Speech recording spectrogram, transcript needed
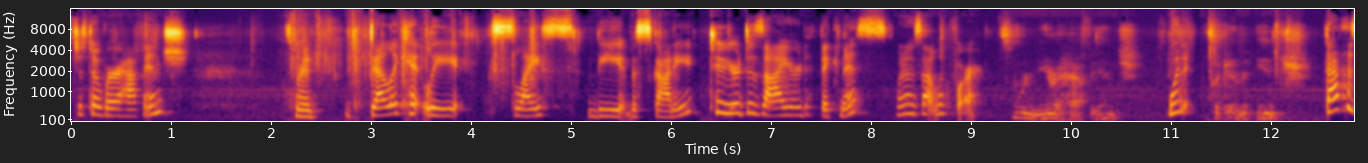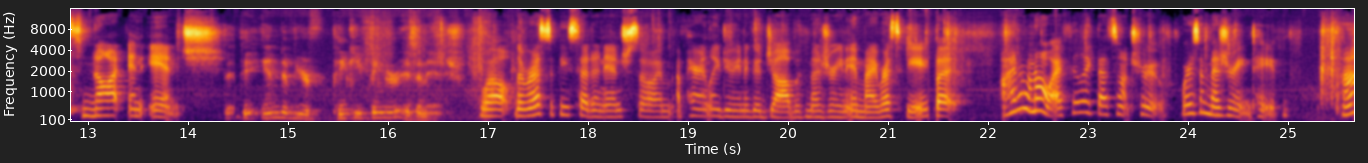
just over a half inch? So we're gonna delicately slice the biscotti to your desired thickness. What does that look for? Somewhere near a half inch. What? It's like an inch. That is not an inch. The, the end of your pinky finger is an inch. Well, the recipe said an inch, so I'm apparently doing a good job with measuring in my recipe. But I don't know. I feel like that's not true. Where's a measuring tape? Huh?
